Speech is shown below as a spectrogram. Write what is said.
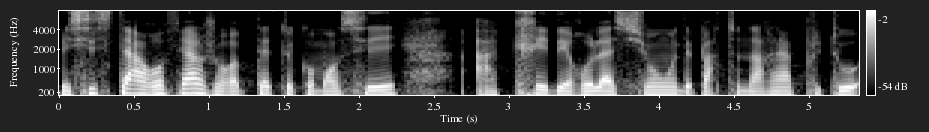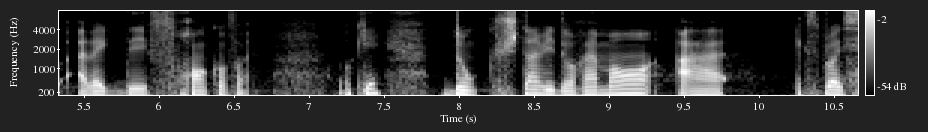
Mais si c'était à refaire, j'aurais peut-être commencé à créer des relations, des partenariats plutôt avec des francophones. Ok? Donc, je t'invite vraiment à exploiter,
